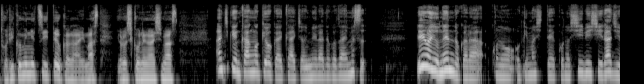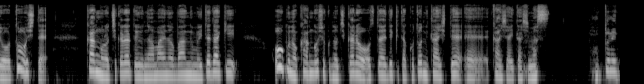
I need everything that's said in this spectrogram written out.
取り組みについて伺います。よろしくお願いします。愛知県看護協会会長の三浦でございます。令和4年度からこのおきましてこの CBC ラジオを通して看護の力という名前の番組をいただき多くの看護職の力をお伝えできたことに対して、えー、感謝いたします。本当に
